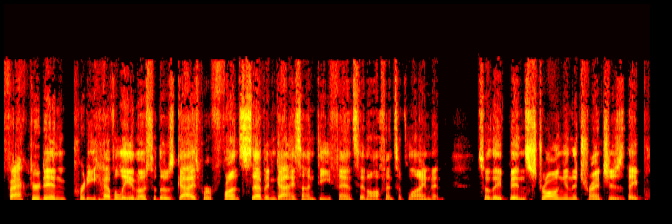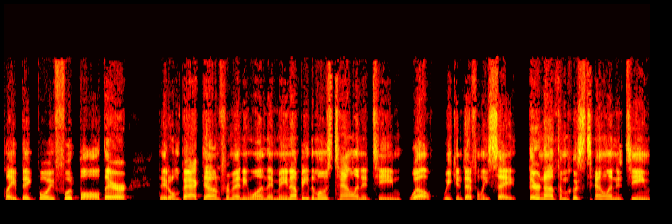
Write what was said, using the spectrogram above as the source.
factored in pretty heavily. And most of those guys were front seven guys on defense and offensive linemen. So they've been strong in the trenches. They play big boy football. They're they don't back down from anyone. They may not be the most talented team. Well, we can definitely say they're not the most talented team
